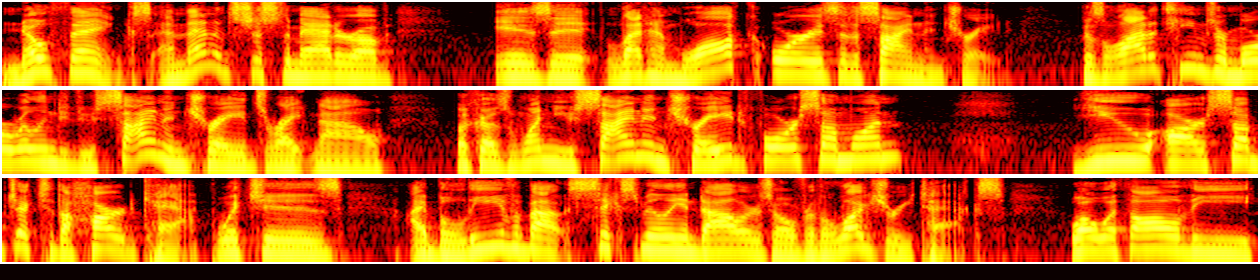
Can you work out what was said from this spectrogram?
no thanks. And then it's just a matter of is it let him walk or is it a sign and trade? Because a lot of teams are more willing to do sign and trades right now because when you sign and trade for someone, you are subject to the hard cap, which is I believe about $6 million over the luxury tax. Well, with all the,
